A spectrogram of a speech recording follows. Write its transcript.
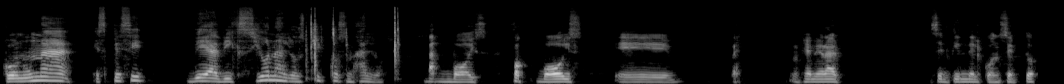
con una especie de adicción a los chicos malos, bad boys, fuck boys, eh, en general se entiende el concepto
